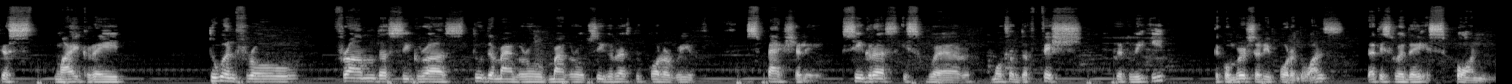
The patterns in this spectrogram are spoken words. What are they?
just migrate to and fro from the seagrass to the mangrove, mangrove seagrass to coral reef. Especially, seagrass is where most of the fish that we eat, the commercially important ones, that is where they spawn.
